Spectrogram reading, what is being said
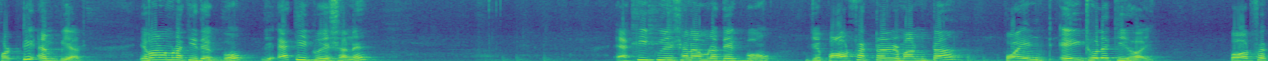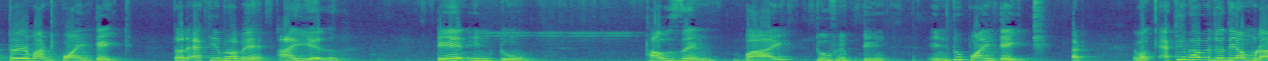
ফর্টি অ্যাম্পিয়ার এবার আমরা কি দেখব? যে একই ইকুয়েশানে একই ইকুয়েশানে আমরা দেখব যে পাওয়ার ফ্যাক্টরের মানটা পয়েন্ট এইট হলে কি হয়? পাওয়ার ফ্যাক্টরের মান পয়েন্ট এইট তাহলে একইভাবে IL ten into thousand by two fifty into point eight এবং একইভাবে যদি আমরা,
